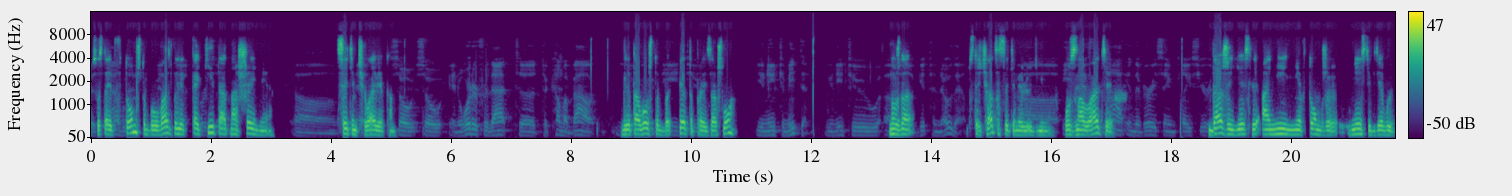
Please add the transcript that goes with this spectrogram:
состоит в том, чтобы у вас были какие-то отношения с этим человеком. Для того, чтобы это произошло, нужно встречаться с этими людьми, узнавать их, даже если они не в том же месте, где вы.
